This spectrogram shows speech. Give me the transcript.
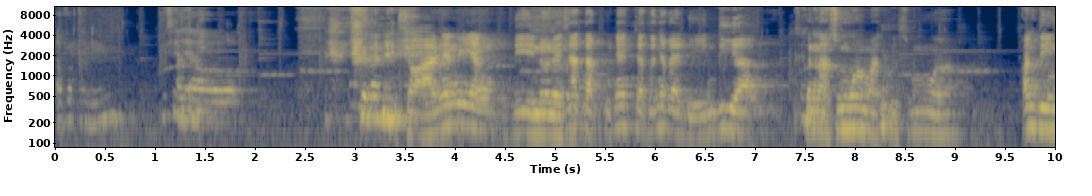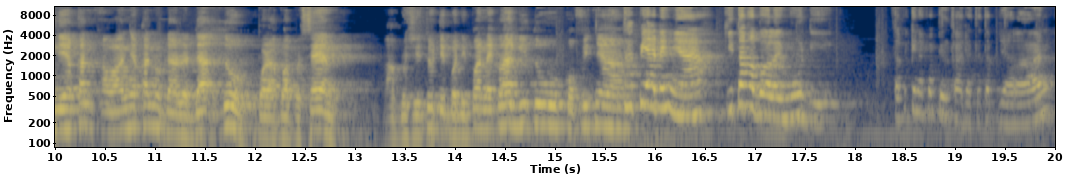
overthinking. Bisa jadi. Atau soalnya nih yang di Indonesia takutnya jatuhnya kayak di India. Kena semua mati semua. Kan di India kan awalnya kan udah ledak tuh berapa persen. Habis itu tiba-tiba naik lagi tuh covidnya. Tapi anehnya kita nggak boleh mudik tapi kenapa pilkada tetap jalan?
